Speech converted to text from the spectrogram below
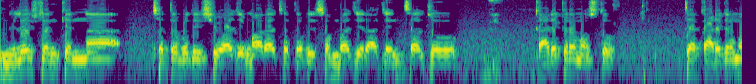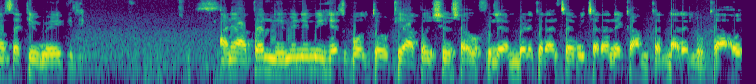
निलेश लंकेंना छत्रपती शिवाजी महाराज छत्रपती संभाजी राजेंचा जो कार्यक्रम असतो त्या कार्यक्रमासाठी वेळ दिली. आणि आपण नेहमी नेहमी हेच बोलतो की आपण शिवशाहू फुले आंबेडकरांच्या विचाराने काम करणारे लोक आहोत.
